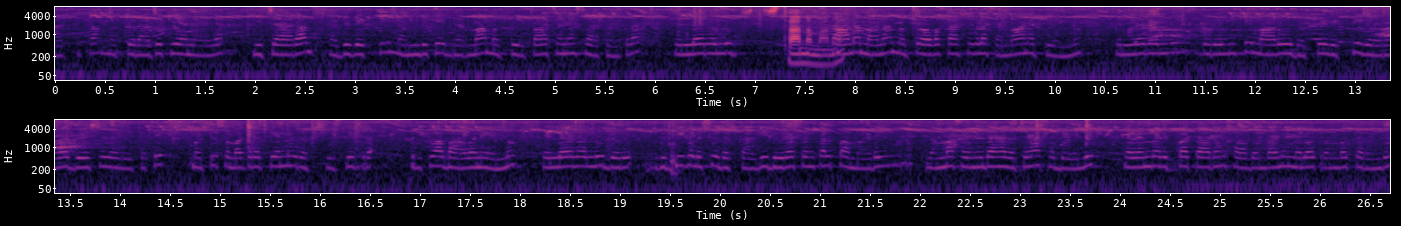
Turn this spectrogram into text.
ಆರ್ಥಿಕ ಮತ್ತು ರಾಜಕೀಯ ನ್ಯಾಯ ವಿಚಾರ ಅಭಿವ್ಯಕ್ತಿ ನಂಬಿಕೆ ಧರ್ಮ ಮತ್ತು ಉಪಾಸನೆ ಸ್ವಾತಂತ್ರ್ಯ ಎಲ್ಲರಲ್ಲೂ ಸ್ಥಾನಮಾನ. ಸ್ಥಾನಮಾನ ಮತ್ತು ಅವಕಾಶಗಳ ಸಮಾನತೆಯನ್ನು ಎಲ್ಲರಲ್ಲೂ ದೊರೆಯುವಂತೆ ಮಾಡುವುದಕ್ಕೆ ವ್ಯಕ್ತಿ ಗೌರವ ದೇಶದ ಏಕತೆ ಮತ್ತು ಸಮಗ್ರತೆಯನ್ನು ರಕ್ಷಿಸಿ ಭ್ರಾತೃತ್ವ ಭಾವನೆಯನ್ನು ಎಲ್ಲರಲ್ಲೂ ದೊರೆ, ವೃದ್ಧಿಗೊಳಿಸುವುದಕ್ಕಾಗಿ ದೃಢ ಸಂಕಲ್ಪ ಮಾಡಿ ನಮ್ಮ ಸಂವಿಧಾನ ರಚನಾ ಸಭೆಯಲ್ಲಿ ನವೆಂಬರ್ ಇಪ್ಪತ್ತಾರನೇ ಸಾವಿರದ ಒಂಬೈನೂರ ನಲವತ್ತೊಂಬತ್ತರಂದು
